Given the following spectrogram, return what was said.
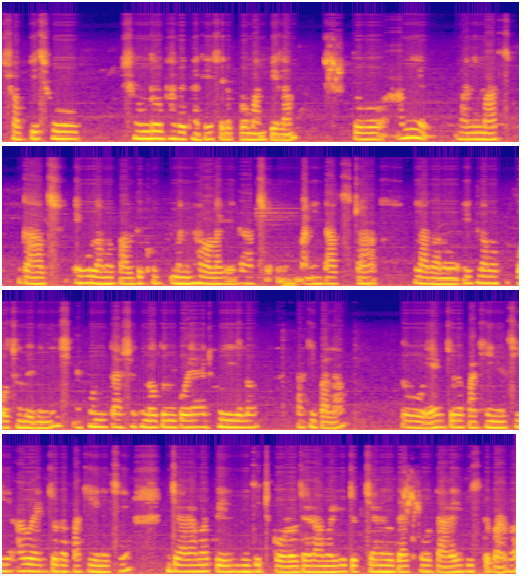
সবকিছু সুন্দরভাবে থাকে সেটা প্রমাণ পেলাম। তো আমি মানে মাছ, গাছ এগুলো আমার পালতে খুব মানে ভালো লাগে। গাছ মানে গাছটা লাগানো, এগুলো আমার খুব পছন্দের জিনিস। এখন তার সাথে নতুন করে অ্যাড হয়ে গেল পাখি পালা তো এক জোড়া পাখি এনেছি আরও এক জোড়া পাখি এনেছি। যারা আমার পেজ ভিজিট করো, যারা আমার ইউটিউব চ্যানেল দেখো, তারাই বুঝতে পারবা।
